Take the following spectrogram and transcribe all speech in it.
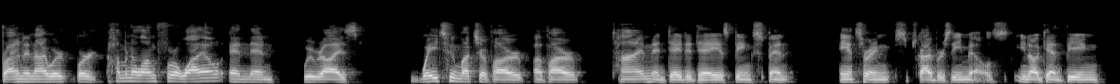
Brian and I were were humming along for a while, and then we realized way too much of our of our time and day to day is being spent answering subscribers' emails. You know, again, being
